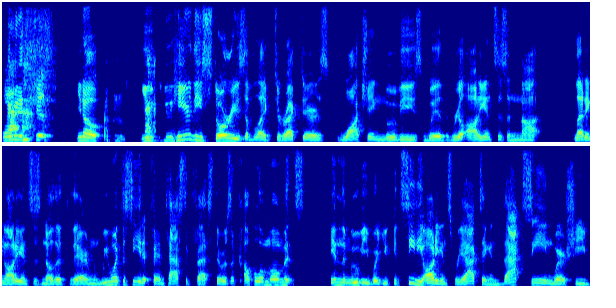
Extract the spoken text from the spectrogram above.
Yeah. I mean, it's just you know, you you hear these stories of like directors watching movies with real audiences and not letting audiences know that they're there. And when we went to see it at Fantastic Fest, there was a couple of moments in the movie where you could see the audience reacting, and that scene where she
